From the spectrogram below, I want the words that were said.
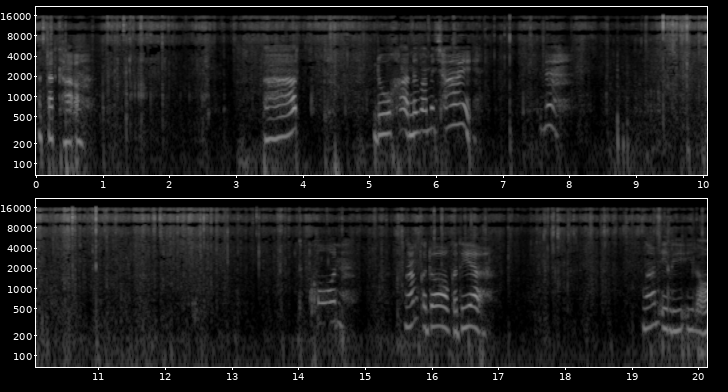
มาตัดขาปัดดูค่ะ นึกว่าไม่ใช่น่ะทุกคน งามกระดอกกระเดีย งามอีลีอีหรอ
